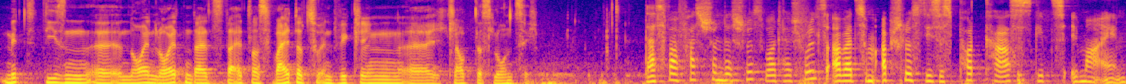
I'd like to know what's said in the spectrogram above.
mit diesen äh, neuen Leuten da jetzt da etwas weiterzuentwickeln, äh, ich glaube, das lohnt sich. Das war fast schon das Schlusswort, Herr Schulz. Aber zum Abschluss dieses Podcasts gibt es immer ein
